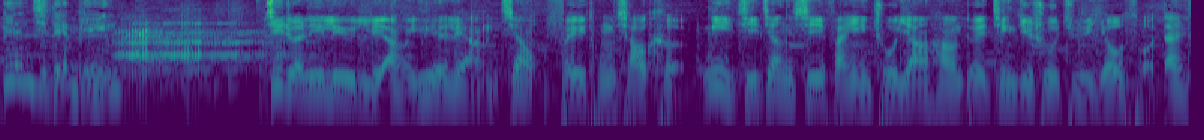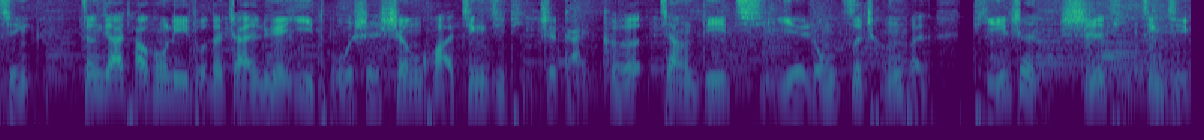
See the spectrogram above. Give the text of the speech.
编辑点评。基准利率两月两降，非同小可。密集降息反映出央行对经济数据有所担心。增加调控力度的战略意图是深化经济体制改革，降低企业融资成本，提振实体经济。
